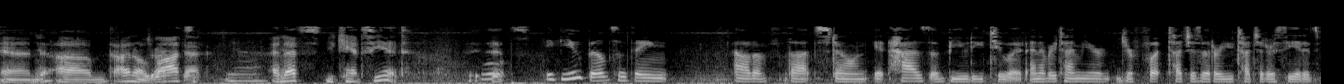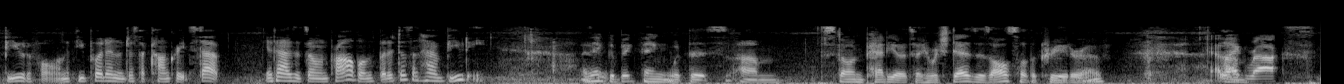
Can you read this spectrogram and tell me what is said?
and um, I don't know, Dry lots, stack. Yeah. and that's you can't see it. Well, It's If you build something out of that stone, it has a beauty to it, and every time your your foot touches it or you touch it or see it, it's beautiful. And if you put in just a concrete step, it has its own problems, but it doesn't have beauty. I think the big thing with this um, stone patio here, which Dez is also the creator of, I like Um, rocks.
